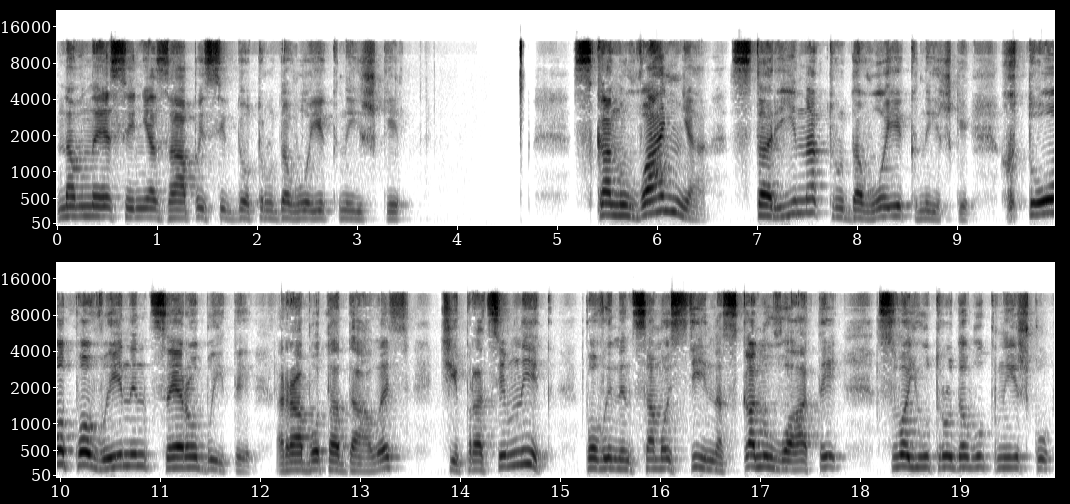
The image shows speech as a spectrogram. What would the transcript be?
на внесення записів до трудової книжки? Сканування сторінок трудової книжки. Хто повинен це робити? Роботодавець чи працівник? Повинен самостійно сканувати свою трудову книжку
